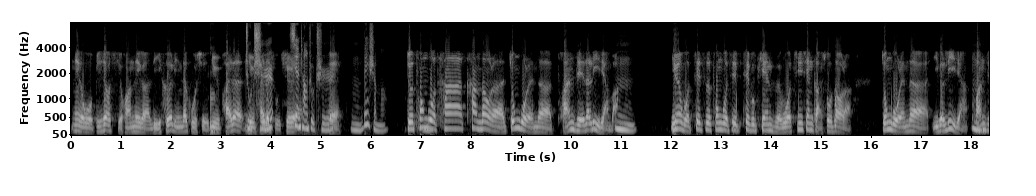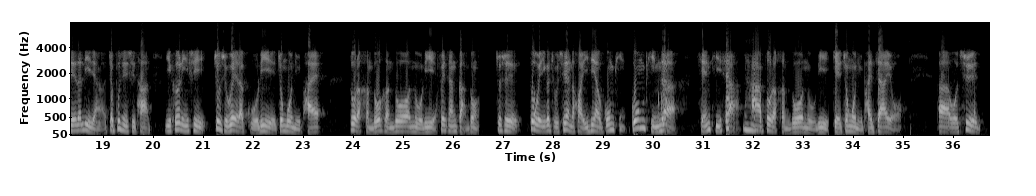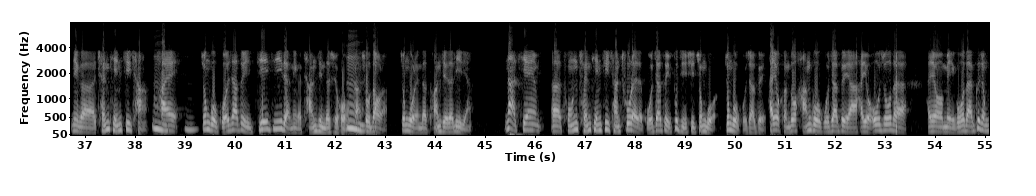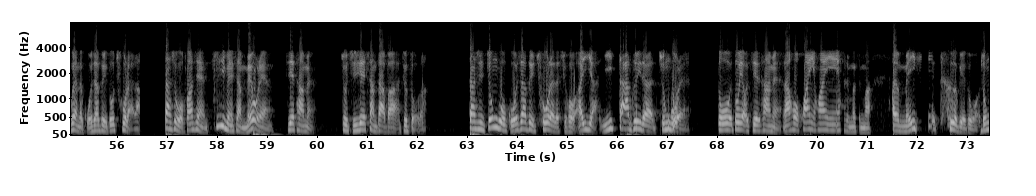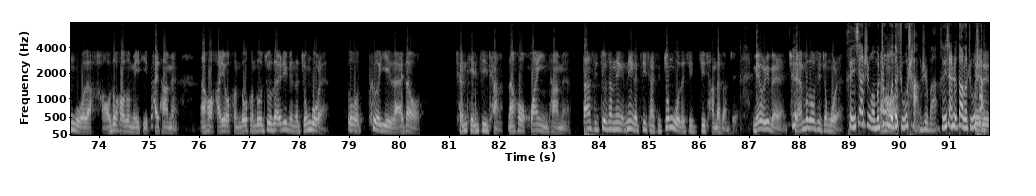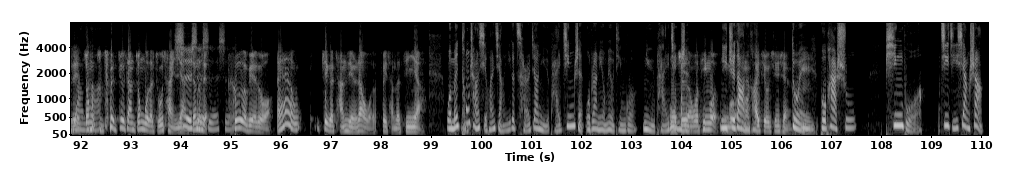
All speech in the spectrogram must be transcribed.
那个我比较喜欢那个李和林的故事，女排的女排的主持人，现场主持。对，嗯，为什么？就通过他看到了中国人的团结的力量吧。嗯，因为我这次通过这这部片子，我亲身感受到了中国人的一个力量，团结的力量。这不仅是他，李和林是就是为了鼓励中国女排，做了很多很多努力，非常感动。就是作为一个主持人的话，一定要公平。公平的前提下，他做了很多努力，给中国女排加油。呃，我去那个成田机场拍中国国家队接机的那个场景的时候，感受到了中国人的团结的力量。那天，呃，从成田机场出来的国家队不仅是中国中国国家队，还有很多韩国国家队啊，还有欧洲的，还有美国的各种各样的国家队都出来了。但是我发现基本上没有人接他们，就直接上大巴就走了。但是中国国家队出来的时候，哎呀，一大堆的中国人，都都要接他们，然后欢迎欢迎什么什么，还有媒体特别多，中国的好多好多媒体拍他们，然后还有很多很多住在日本的中国人，都特意来到成田机场，然后欢迎他们。当时就像那个那个机场是中国的机机场的感觉，没有日本人，全部都是中国人，很像是我们中国的主场是吧？很像是到了主场一样的就就像中国的主场一样，是是是是，特别多。哎，这个场景让我非常的惊讶。我们通常喜欢讲一个词儿叫“女排精神”，我不知道你有没有听过“女排精神”？我听过，你知道的哈。排球精神，对，不怕输，拼搏，积极向上。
